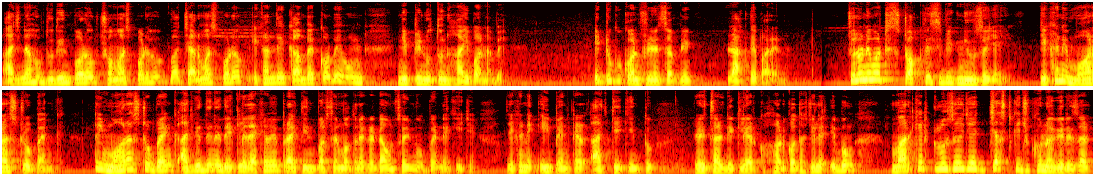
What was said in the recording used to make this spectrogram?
আজ না হোক, দুদিন পরে হোক, ছ মাস পরে হোক বা চার মাস পরে হোক, এখান থেকে কাম করবে এবং নিফটি নতুন হাই বানাবে। এটুকু কনফিডেন্স আপনি রাখতে পারেন। চলুন এবার স্টক স্পেসিফিক নিউজে যাই, যেখানে মহারাষ্ট্র ব্যাংক তো এই মহারাষ্ট্র ব্যাংক আজকের দিনে দেখলে দেখাবে প্রায় তিন পার্সেন্ট মতন একটা ডাউন সাইড মুভমেন্ট দেখিয়েছে, যেখানে এই ব্যাংকটার আজকে কিন্তু রেজাল্ট ডিক্লেয়ার হওয়ার কথা ছিল এবং মার্কেট ক্লোজ হয়ে যায় জাস্ট কিছুক্ষণ আগে রেজাল্ট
